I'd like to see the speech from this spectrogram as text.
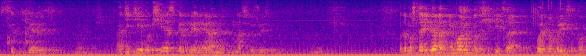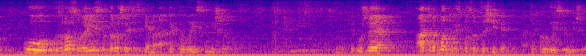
Судьёй. А детей вообще оскорбление ранит на всю жизнь. Потому что ребёнок не может защититься по этому принципу. У взрослого есть ну хорошая система, от такого и слышал. Уже отработанный способ защиты, от такого и слышал.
